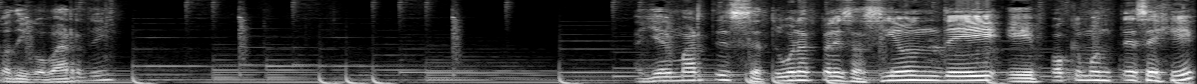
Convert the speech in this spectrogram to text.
Código Verde. ayer martes se tuvo una actualización de eh, Pokémon TCG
